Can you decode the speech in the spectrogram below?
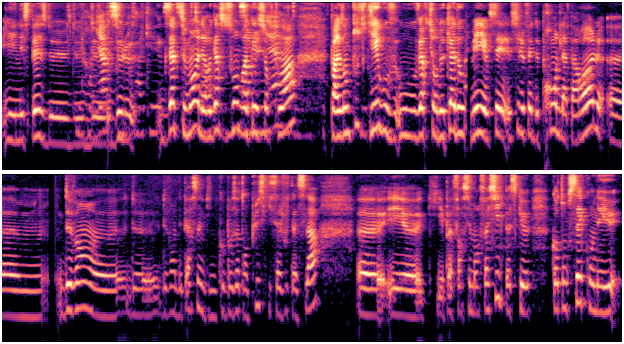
Il y a une espèce de. de, de, Exactement, les regards sont souvent braqués sur toi. Par exemple, tout ce qui est ouverture de cadeaux. Mais il y a aussi le fait de prendre la parole euh, devant, euh, devant des personnes qui une composante en plus qui s'ajoute à cela. et qui est pas forcément facile parce que quand on sait qu'on est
